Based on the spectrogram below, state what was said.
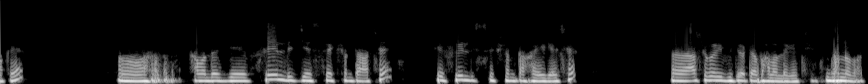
ওকে আমাদের যে ফিল্ড যে সেকশনটা আছে, সেই ফিল্ড সেকশনটা হয়ে গেছে। আশা করি ভিডিওটা ভালো লেগেছে। ধন্যবাদ।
